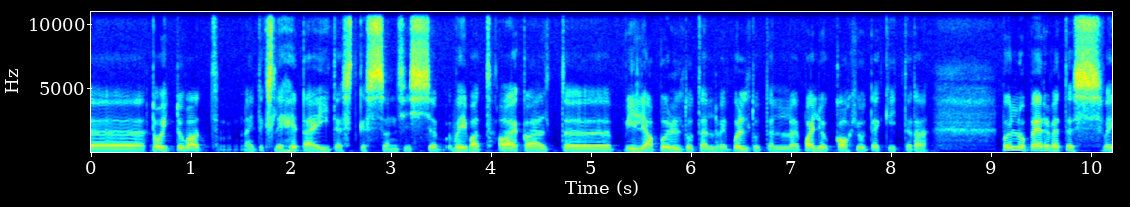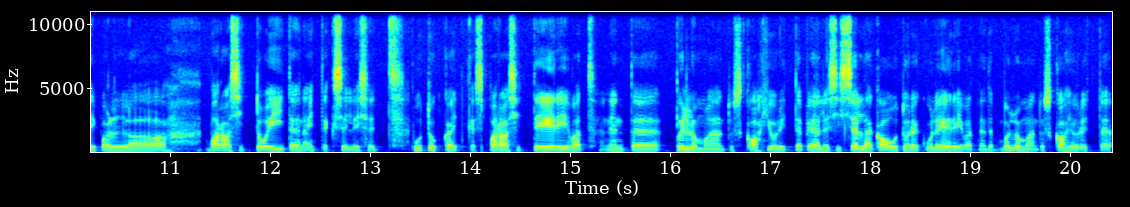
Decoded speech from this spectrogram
äh, toituvad näiteks lehetäidest, kes on siis, võivad aeg-ajalt äh, viljapõldudel või põldudel palju kahju tekitada. Põllupervedes võib olla parasitoide, näiteks selliseid putukaid, kes parasiteerivad nende põllumajanduskahjurite peal ja siis selle kaudu reguleerivad nende põllumajanduskahjurite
